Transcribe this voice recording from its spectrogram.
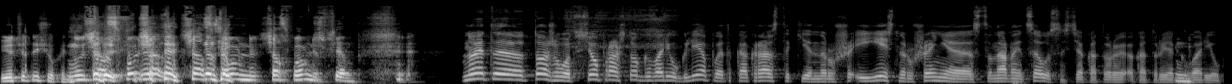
Я что-то еще хотел Ну, сказать. сейчас, сейчас, сейчас, вспомню, сейчас вспомнишь, Фен. Ну, это тоже вот все, про что говорил Глеб, это как раз-таки наруш... и есть нарушение сценарной целостности, о которой, о которой я говорил.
